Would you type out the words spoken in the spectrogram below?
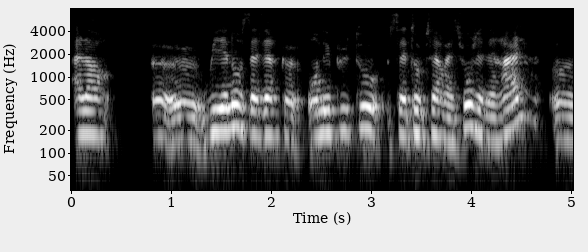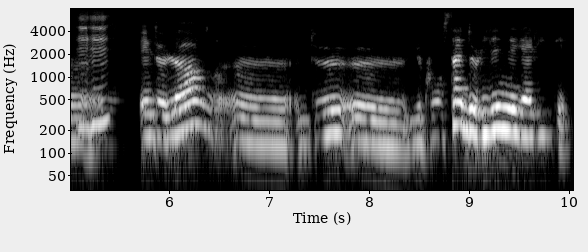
Alors, euh, oui et non, c'est-à-dire qu'on est plutôt, cette observation générale euh, mm-hmm. est de l'ordre euh, de, du constat de l'inégalité.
